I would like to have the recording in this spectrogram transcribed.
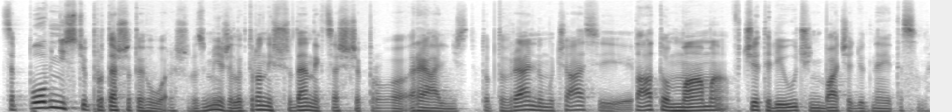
це повністю про те, що ти говориш. Розумієш, електронний щоденник це ще про реальність. Тобто, в реальному часі тато, мама, вчитель і учень бачать одне і те саме.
